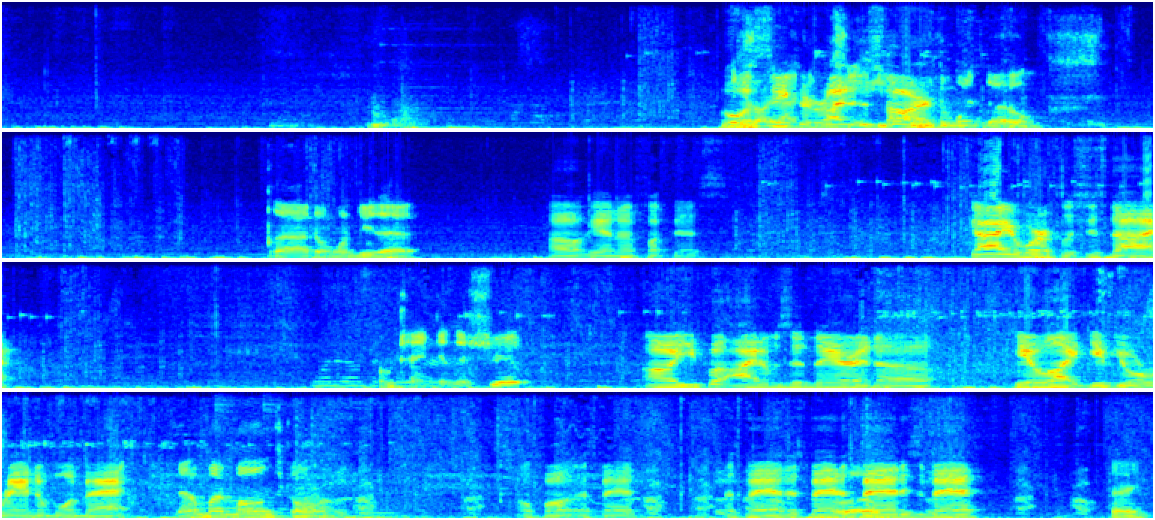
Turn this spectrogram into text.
Oh, a like, secret right at the see start. Through the window. Uh, I don't want to do that. Oh, yeah, no, fuck this. Guy, you're worthless. Just die. What? I'm tanking this shit. Uh, you put items in there and, uh, he'll, like, give you a random one back. Now my mom's gone. Oh, fuck, that's bad. That's bad, that's bad, that's bad, this is bad. Hey.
